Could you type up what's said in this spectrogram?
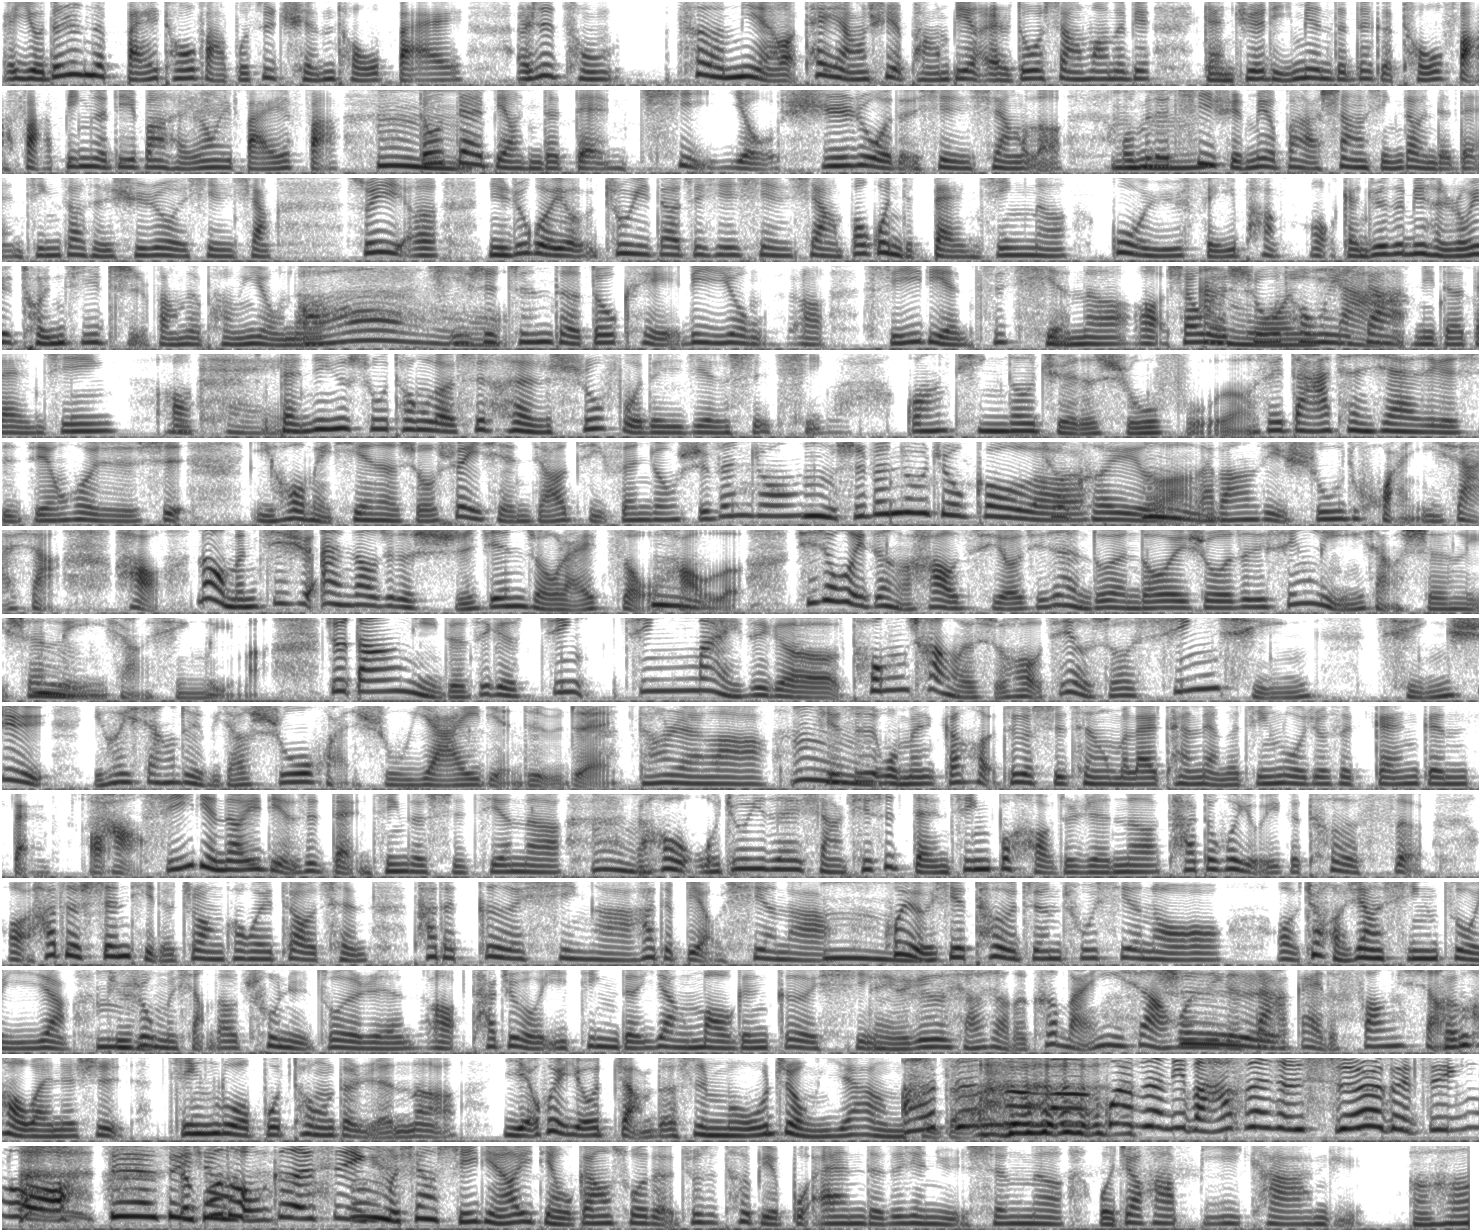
哎，有的人的白头发不是全头白，而是从。侧面哦，太阳穴旁边、耳朵上方那边，感觉里面的那个头发发冰的地方很容易白发，都代表你的胆气有虚弱的现象了。我们的气血没有办法上行到你的胆经，造成虚弱的现象。所以呃，你如果有注意到这些现象，包括你的胆经呢过于肥胖哦，感觉这边很容易囤积脂肪的朋友呢，哦，其实真的都可以利用呃十一点之前呢哦，稍微疏通一下你的胆经。OK，胆经疏通了是很舒服的一件事情，光听都觉得舒服了。所以大家趁现在这个时间，或者是以后每天的时候，睡前只要几分钟，十分钟，嗯，十分钟就够了，就可以了，嗯、来帮自己舒缓一下下。好，那我们继续按照这个时间轴来走好了。嗯、其实我一直很好奇哦，其实很多人都会说，这个心理影响生理，生理影响心理嘛。嗯、就当你的这个经经脉这个通畅的时候，其实有时候心情。情绪也会相对比较舒缓、舒压一点，对不对？当然啦，嗯、其实我们刚好这个时辰，我们来谈两个经络，就是肝跟胆。好，十一点到一点是胆经的时间呢。嗯，然后我就一直在想，其实胆经不好的人呢，他都会有一个特色哦，他的身体的状况会造成他的个性啊，他的表现啊，嗯、会有一些特征出现哦。哦，就好像星座一样，比如说我们想到处女座的人啊、嗯哦，他就有一定的样貌跟个性，对，有一个小小的刻板印象，或者一个大概的方向。很好玩的是，经络不通的人呢，也会有长得是某种样子啊，真的吗？怪不得你把它分成十二个经络，对啊，所以不同个性。嗯，像十一点到一点，我刚刚说的就是特别不安的这些女生呢，我叫她 B 咖女，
